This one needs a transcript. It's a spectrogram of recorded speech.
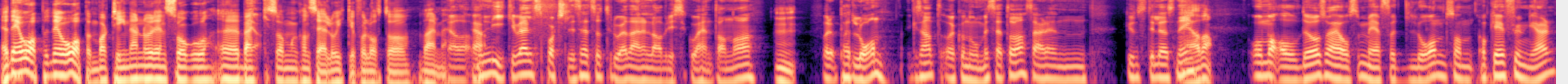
Ja, det, er åpen, det er åpenbart ting der når en så god eh, back som Cancelo ikke får lov til å være med. ja, da. Ja. Men likevel, sportslig sett, så tror jeg det er en lav risiko å hente han nå. Mm. For, på et lån, ikke sant? Og økonomisk sett òg, så er det en gunstig løsning. Ja da. Og med Aldi også, så er jeg også med for et lån. Sånn, ok, fungerer den?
